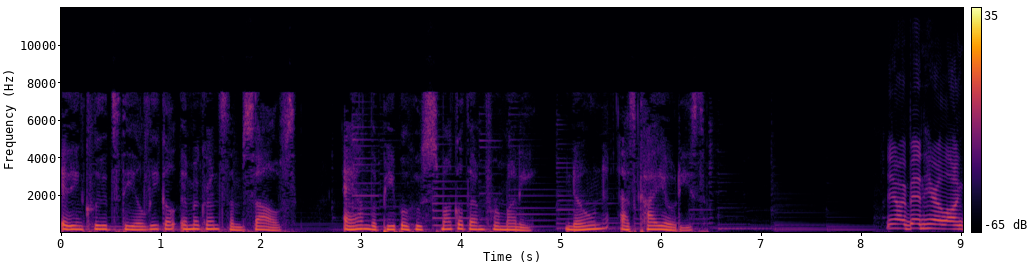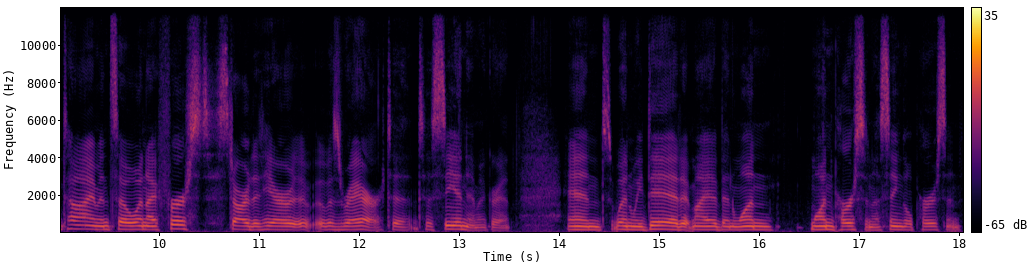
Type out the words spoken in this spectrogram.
It includes the illegal immigrants themselves and the people who smuggle them for money, known as coyotes. You know, I've been here a long time, and so when I first started here, it, it was rare to, to see an immigrant. And when we did, it might have been one one person, a single person.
